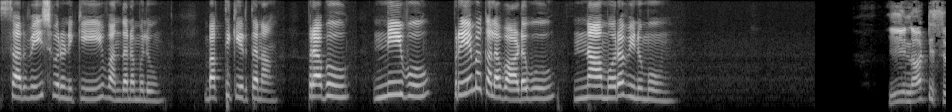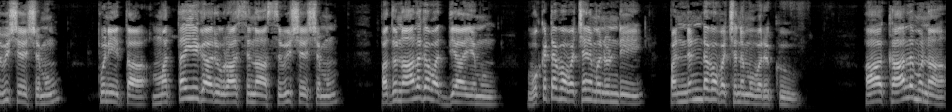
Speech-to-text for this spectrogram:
సర్వేశ్వరునికి వందనములు. భక్తి కీర్తన. ప్రభు నీవు ప్రేమ కలవాడవు నా మొర వినుము. ఈనాటి సువిశేషము పునీత మత్తయ్య గారు వ్రాసిన సువిశేషము పదునాలుగవ అధ్యాయము ఒకటవ వచనము నుండి పన్నెండవ వచనము వరకు. ఆ కాలమున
